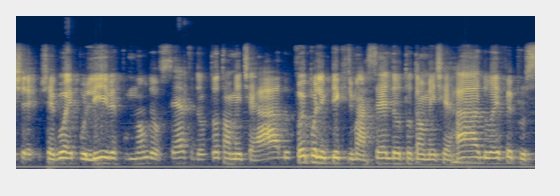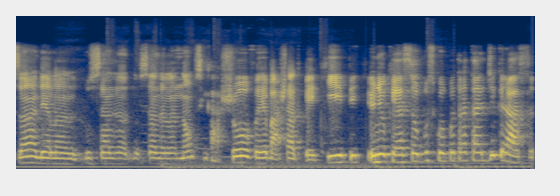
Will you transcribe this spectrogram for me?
che chegou aí pro Liverpool, não deu certo, deu totalmente errado. Foi pro Olympique de Marseille, deu totalmente errado. Aí foi pro Sunderland, o Sunderland, o Sunderland não se encaixou, foi rebaixado pela equipe. E o Newcastle buscou contratar ele de graça.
